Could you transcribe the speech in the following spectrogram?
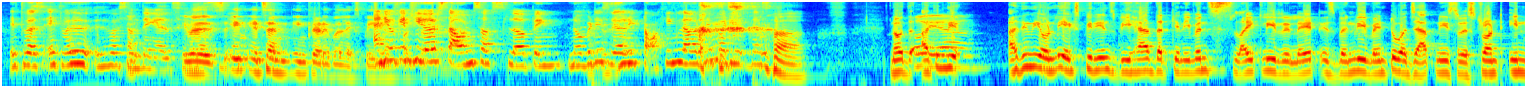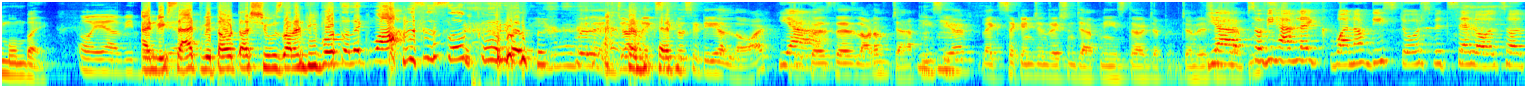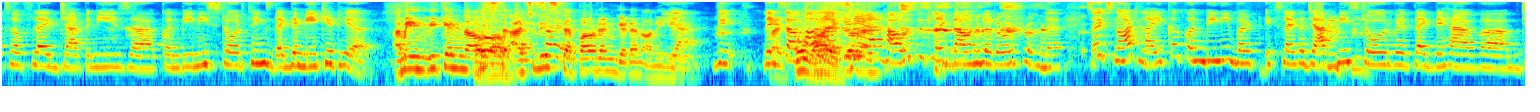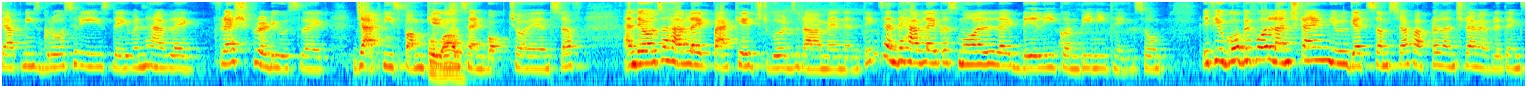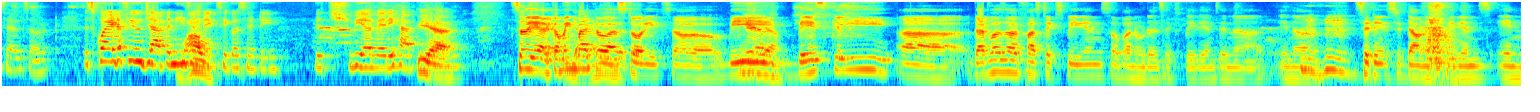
it was it was it was something else. it was Yeah. in, it's an incredible experience. and you can hear sure. sounds of slurping. Nobody's really talking loudly, but you, there's No, the, Oh, I think yeah. the I think the only experience we have that can even slightly relate is when we went to a Japanese restaurant in Mumbai. Oh yeah, we did, And we yeah. sat without our shoes on and we both were like, wow, this is so cool. you will enjoy Mexico City a lot Yeah. because there's a lot of Japanese here, like second generation Japanese, third Jap- generation yeah. Japanese. So we have like one of these stores which sell all sorts of like Japanese uh, konbini store things. Like they make it here. I mean, we can now Oh. st- actually So- step out and get an onigiri. Yeah, we like, Like- somehow Oh, wow. luckily our house is like down the road from there. So it's not like a konbini, but it's like a Japanese Mm-hmm. store with like they have uh, Japanese groceries. They even have like fresh produce like Japanese pumpkins Oh, wow. and bok choy and stuff. And they also have like packaged goods, ramen and things. And they have like a small like daily konbini thing. So if you go before lunchtime, you will get some stuff. After lunchtime, everything sells out. There's quite a few Japanese Wow. in Mexico City, which we are very happy. Yeah. about. So yeah, coming Yeah, back I to mean our story. So we Yeah. basically uh, that was our first experience soba noodles experience in a in a Mm-hmm. sitting sit down experience in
